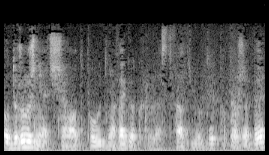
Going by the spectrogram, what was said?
odróżniać się od południowego królestwa, od Judy, po to, żeby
